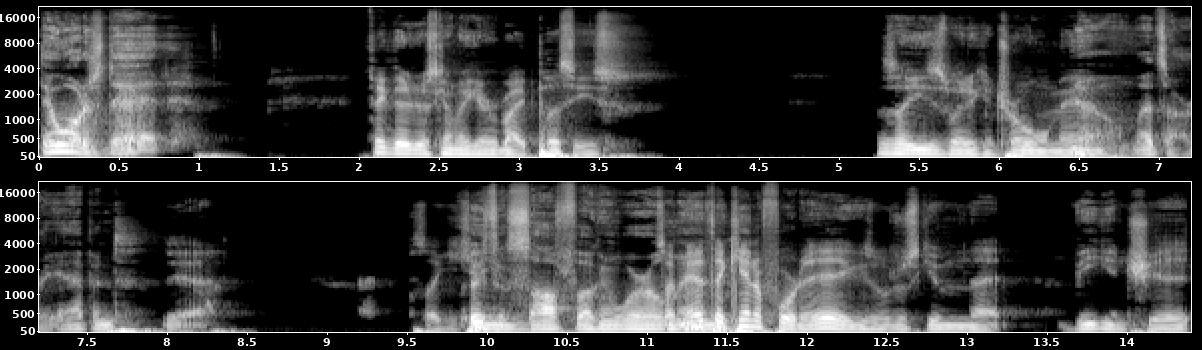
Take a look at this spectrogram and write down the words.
They want us dead. I think they're just gonna make everybody pussies. This is the easiest way to control them, man. No, that's already happened. Yeah. It's like you It's can't. a Even, soft fucking world, it's like, man. man, if they can't afford eggs, we'll just give them that vegan shit.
